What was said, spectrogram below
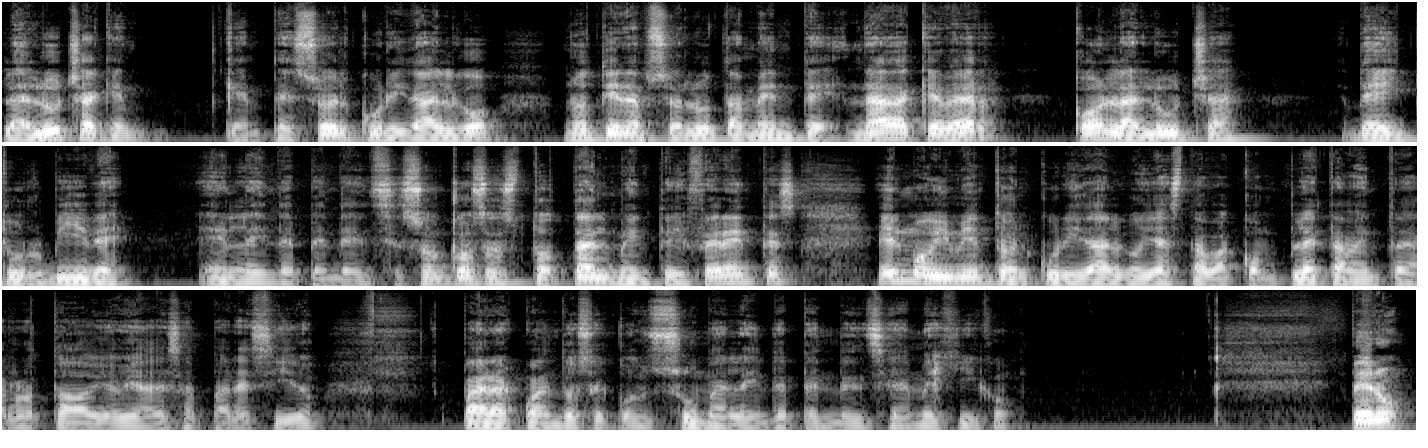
la lucha que, que empezó el Curidalgo no tiene absolutamente nada que ver con la lucha de Iturbide en la independencia. Son cosas totalmente diferentes. El movimiento del Curidalgo ya estaba completamente derrotado y había desaparecido para cuando se consuma la independencia de México. Pero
